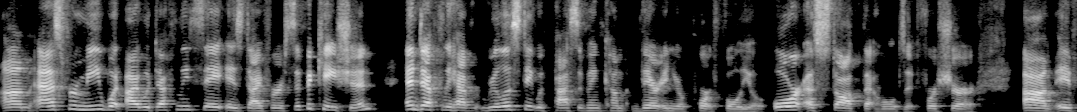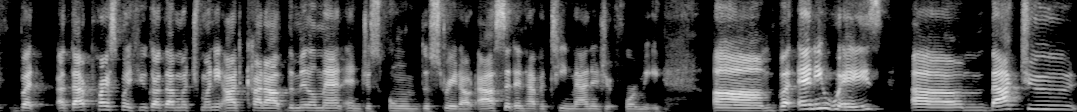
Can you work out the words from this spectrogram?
Um, as for me, what I would definitely say is diversification and definitely have real estate with passive income there in your portfolio or a stock that holds it for sure. Um, if but at that price point, if you got that much money, I'd cut out the middleman and just own the straight out asset and have a team manage it for me. Um, but anyways, um, back to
